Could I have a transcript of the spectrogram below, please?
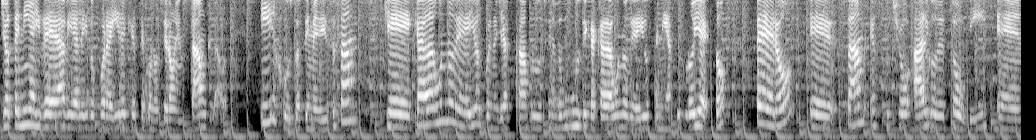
Yo tenía idea, había leído por ahí de que se conocieron en SoundCloud. Y justo así me dice Sam, que cada uno de ellos, bueno, ya estaban produciendo música, cada uno de ellos tenía su proyecto, pero eh, Sam escuchó algo de Toby en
